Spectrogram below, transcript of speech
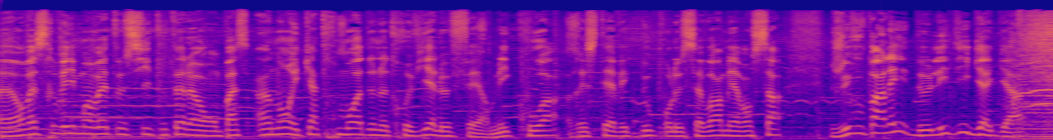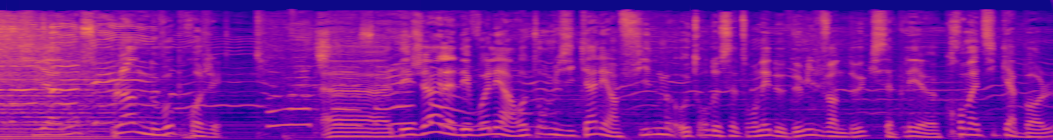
Euh, on va se réveiller moins bête aussi tout à l'heure. On passe un an et quatre mois de notre vie à le faire. Mais quoi Restez avec nous pour le savoir. Mais avant ça, je vais vous parler de Lady Gaga qui annonce plein de nouveaux projets. Euh, déjà, elle a dévoilé un retour musical et un film autour de sa tournée de 2022 qui s'appelait euh, Chromatica Ball,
